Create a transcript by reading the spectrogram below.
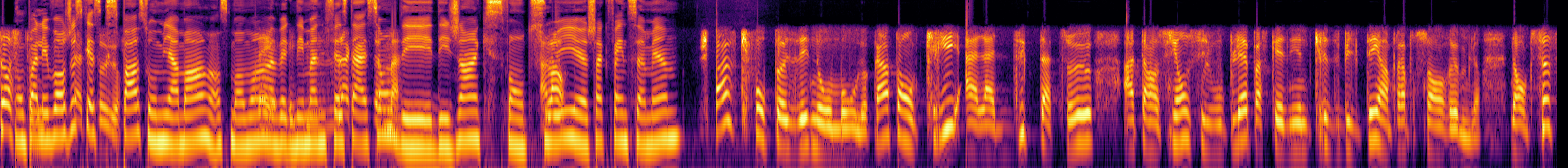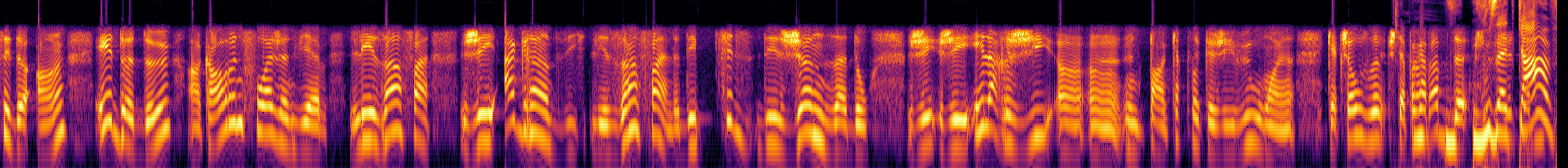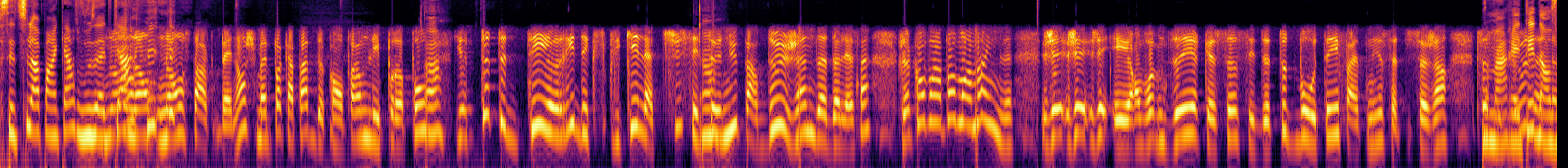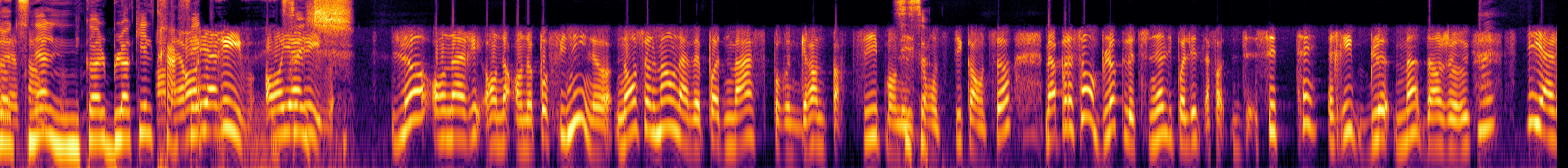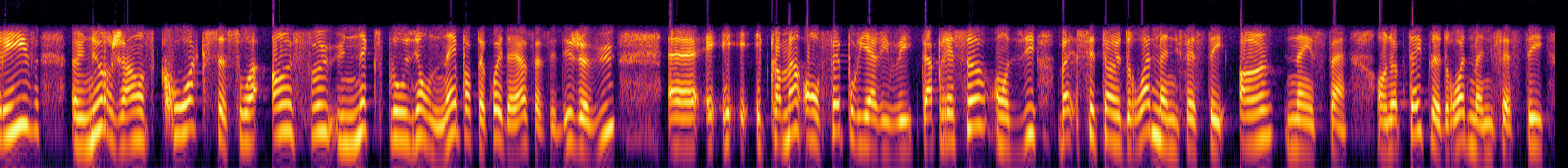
Ça, On peut aller voir juste ce qui se passe au Myanmar en ce moment ben, avec des manifestations, des, des gens qui se font tuer euh, chaque fin de semaine. Je pense qu'il faut peser nos mots. Là. Quand on crie à la dictature, attention, s'il vous plaît, parce qu'il y a une crédibilité en prend pour son rhume. Là. Donc, ça, c'est de un. Et de deux, encore une fois, Geneviève, les enfants. J'ai agrandi les enfants, là, des petits, des jeunes ados. J'ai, élargi un, une pancarte là, que j'ai vue ou un, quelque chose. Là. J'étais pas ah, capable de. Vous êtes cave? C'est-tu la pancarte? Vous êtes cave? Non, non, non, ben non, je suis même pas capable de comprendre les propos. Ah. Il y a toute une théorie d'expliquer là-dessus. C'est ah. tenu par deux jeunes adolescents. Je ne comprends pas moi-même. et on va me dire que ça, c'est de toute beauté faire tenir ce, genre. Ça, m'arrêter dans un tunnel, Nicole, bloquer le ah, ben, trafic. on y arrive. On y arrive. Là, on arrive, on n'a on pas fini. Là. Non seulement on n'avait pas de masque pour une grande partie, puis on est, est contre ça, mais après ça, on bloque le tunnel Hippolyte C'est terriblement dangereux. S'il arrive une urgence, quoi que ce soit, un feu, une explosion, n'importe quoi, et d'ailleurs, ça s'est déjà vu, euh, et, comment on fait pour y arriver? Puis après ça, on dit, ben, c'est un droit de manifester un instant. On a peut-être le droit de manifester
